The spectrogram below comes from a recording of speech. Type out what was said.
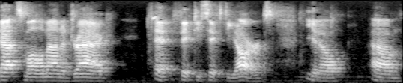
that small amount of drag at 50, 60 yards. You know, um,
